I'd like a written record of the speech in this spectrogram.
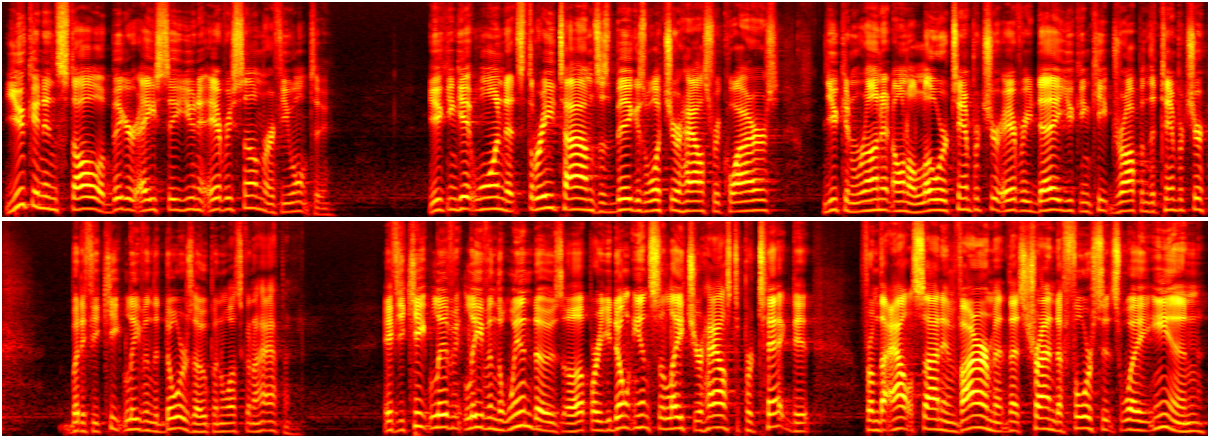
you can install a bigger AC unit every summer if you want to. You can get one that's three times as big as what your house requires. You can run it on a lower temperature every day. You can keep dropping the temperature. But if you keep leaving the doors open, what's going to happen? If you keep living, leaving the windows up or you don't insulate your house to protect it from the outside environment that's trying to force its way in,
